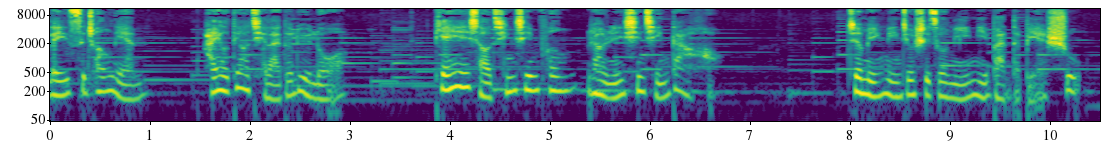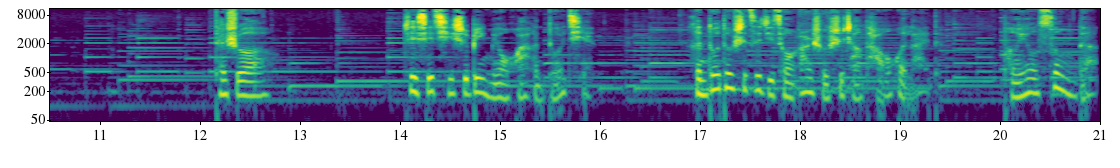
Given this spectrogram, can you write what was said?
蕾丝窗帘，还有吊起来的绿萝，田野小清新风让人心情大好。这明明就是座迷你版的别墅。他说：“这些其实并没有花很多钱，很多都是自己从二手市场淘回来的，朋友送的，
